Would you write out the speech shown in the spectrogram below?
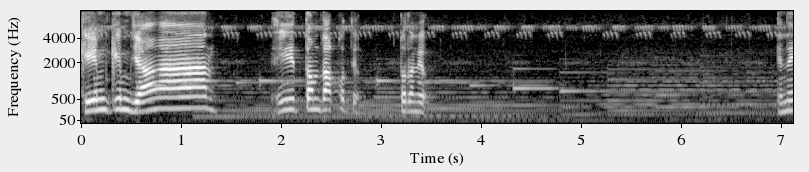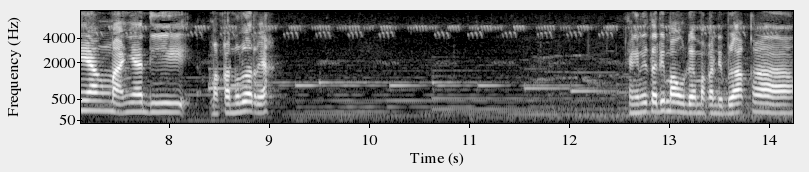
Kim Kim jangan. Hitam takut yuk. Turun yuk. Ini yang maknya dimakan ular ya. Yang ini tadi mau udah makan di belakang.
